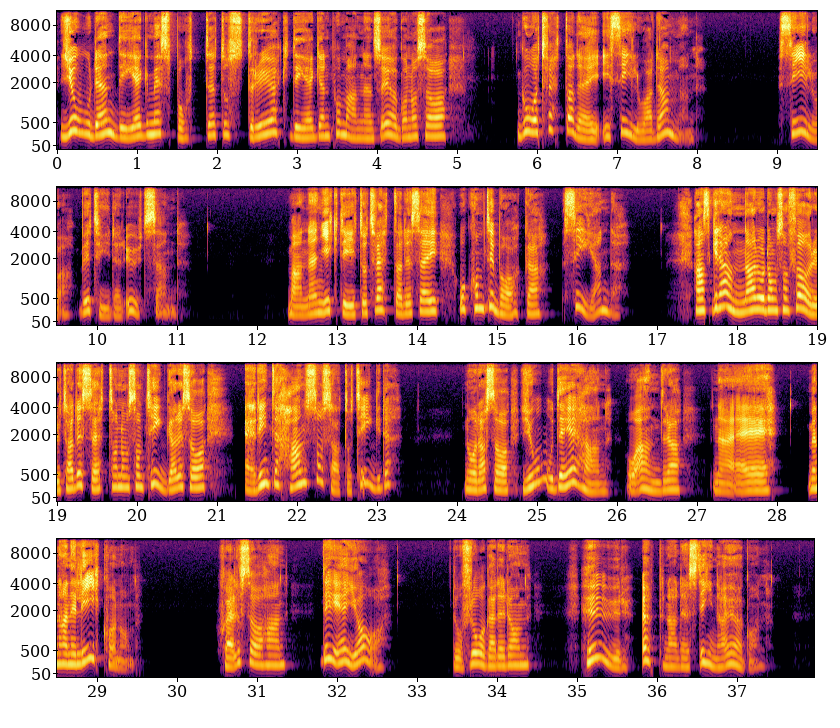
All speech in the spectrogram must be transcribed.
gjorde en deg med spottet och strök degen på mannens ögon och sa Gå och tvätta dig i Siloadammen. Siloa betyder utsänd. Mannen gick dit och tvättade sig och kom tillbaka seende. Hans grannar och de som förut hade sett honom som tiggare sa Är det inte han som satt och tiggde? Några sa Jo, det är han och andra Nej, men han är lik honom. Själv sa han, det är jag. Då frågade de, hur öppnades dina ögon?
